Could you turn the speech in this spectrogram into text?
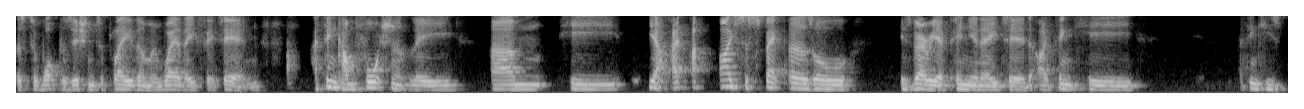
as to what position to play them and where they fit in. I think, unfortunately, um, he, yeah, I, I, I suspect Özil is very opinionated. I think he, I think he's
